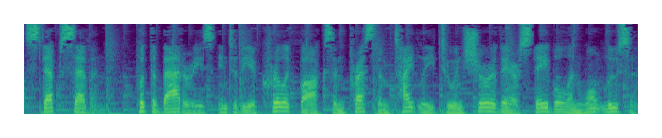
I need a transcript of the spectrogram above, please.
Step 7. Put the batteries into the acrylic box and press them tightly to ensure they are stable and won't loosen.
